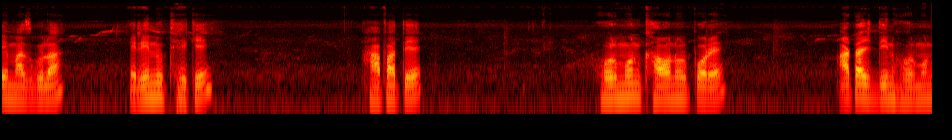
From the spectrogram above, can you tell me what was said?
এই মাছগুলা রেনু থেকে হাঁপাতে হরমোন খাওয়ানোর পরে, আঠাশ দিন হরমোন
